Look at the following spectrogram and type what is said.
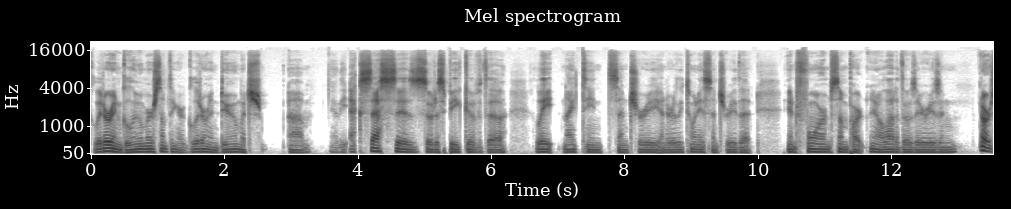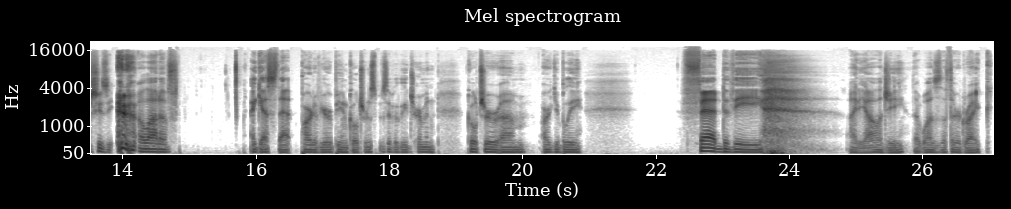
glitter and gloom or something or glitter and doom which um, you know, the excesses so to speak of the late 19th century and early 20th century that informed some part you know a lot of those areas in or excuse me a lot of i guess that part of european culture and specifically german culture um, arguably fed the ideology that was the third reich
